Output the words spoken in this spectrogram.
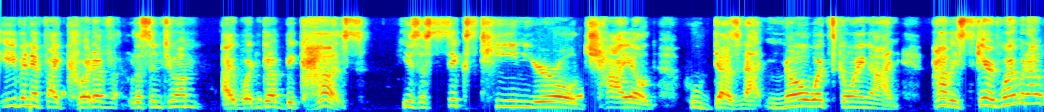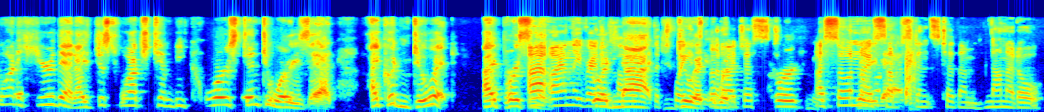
even if I could have listened to him, I wouldn't have because he's a 16 year old child who does not know what's going on. Probably scared. Why would I want to hear that? I just watched him be coerced into where he's at. I couldn't do it. I personally I, I only read a would couple not of the do tweets, it. It but would I just hurt me. I saw no really substance to them, none at all.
